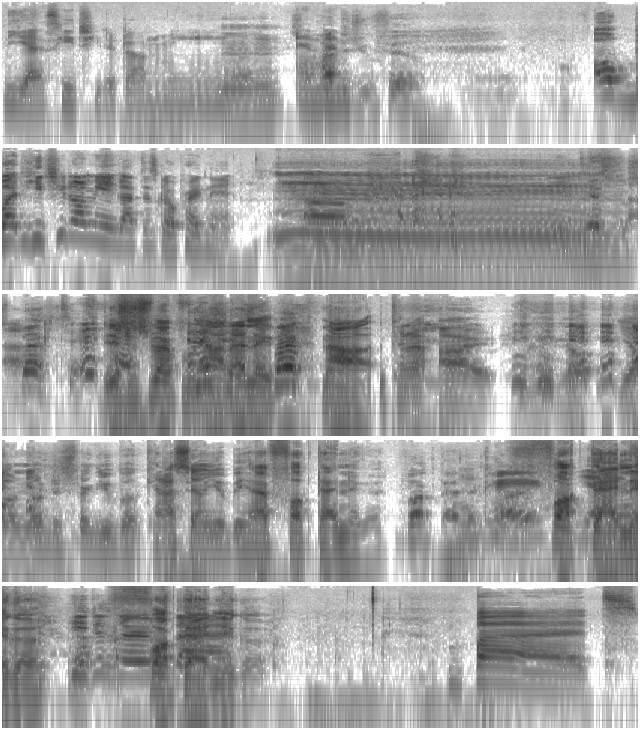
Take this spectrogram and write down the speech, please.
yes, he cheated on me. Mhm. So And how then- did you feel? Oh, but he cheated on me and got this girl pregnant. Mm. Disrespect. Disrespectful. Nah, that nigga. Nah, can I? All right. No, yo, no disrespect you, but can I say on your behalf? Fuck that nigga. Fuck that nigga. Okay. right? Fuck Yeah. that nigga. He deserves Fuck that that nigga. But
